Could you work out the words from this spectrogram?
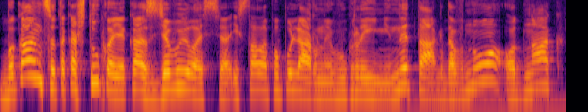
Бакан це така штука, яка з'явилася і стала популярною в Україні не так давно, однак.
